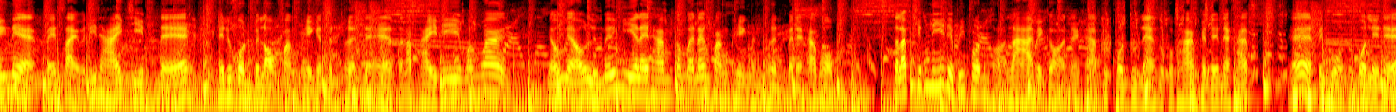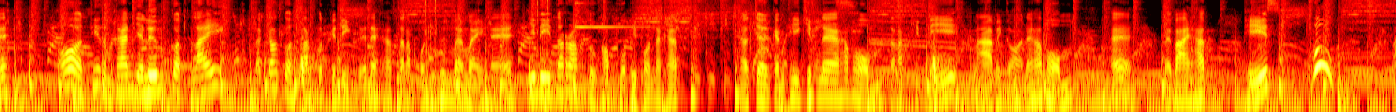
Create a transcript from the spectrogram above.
งเนี่ยไปใส่ไว้ที่ท้ายคลิปนะให้ทุกคนไปลองฟังเพลงกันเพลินๆนะฮะสำหรับใครที่ว่างๆเหงาๆหรือไม่มีอะไรทำก็มานั่งฟังเพลงเพลินๆไปนะครับผมำหรับคลิปนี้เดี๋ยวพี่พลขอลาไปก่อนนะครับ ทุกคนดูแลสุขภาพกันด้วยนะครับเออเป็นห่วงทุกคนเลยนะโอ้ที่สำคัญอย่าลืมกดไลค์แล้วก็กดซับกดกระดิ่งด้วยนะครับสำหรับคนที่เพิ่งมาใหม่นะ ยินดีต้อนรับสู่ครอบครัวพี่พลนะครับ แล้วเจอกันที่คลิปหน้าครับผมสำหรับคลิปนี้ลาไปก่อนนะครับผมเออบายบายครับ peace ไป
